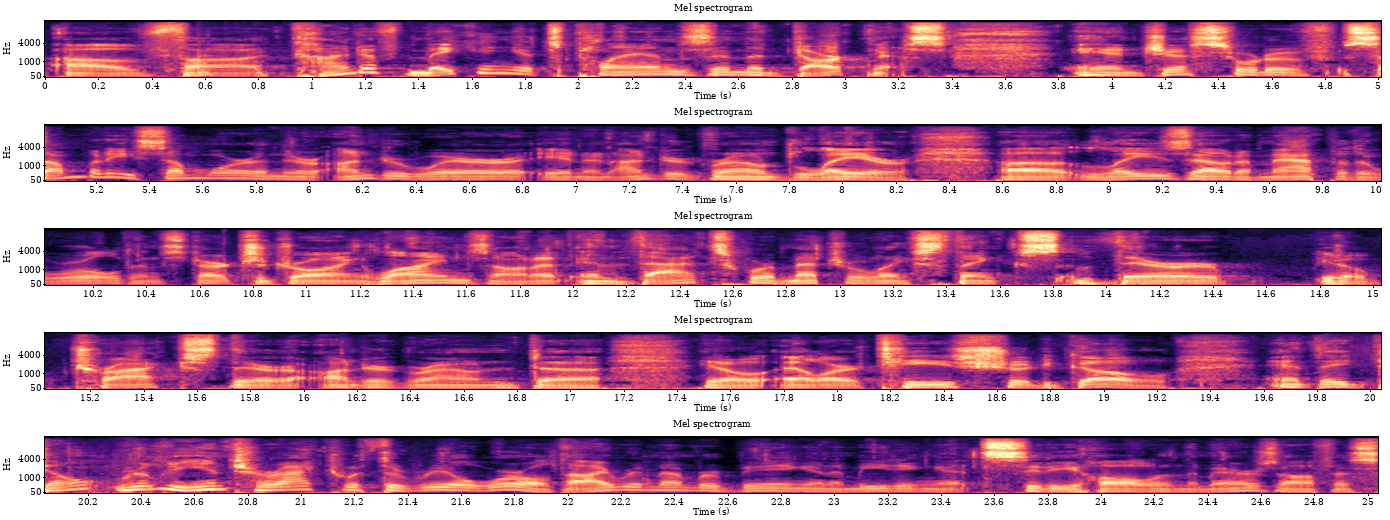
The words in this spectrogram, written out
of uh, kind of making its plans in the darkness, and just sort of somebody somewhere in their underwear in an underground layer uh, lays out a map of the world and starts drawing lines on it, and that's where Metrolinx thinks they're you know tracks their underground uh, you know LRTs should go, and they don't really interact with the real world. I remember being in a meeting at City Hall in the mayor's office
